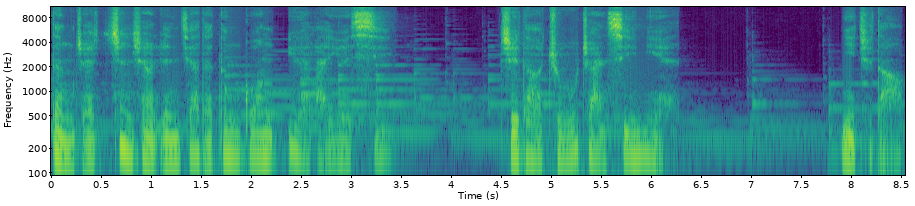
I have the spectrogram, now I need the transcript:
等着镇上人家的灯光越来越稀，直到烛盏熄灭。你知道，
